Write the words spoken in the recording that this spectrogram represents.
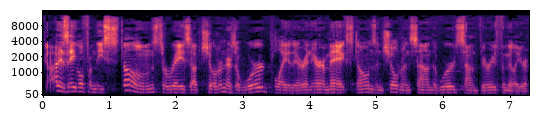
God is able from these stones to raise up children. There's a word play there in Aramaic. Stones and children sound, the words sound very familiar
